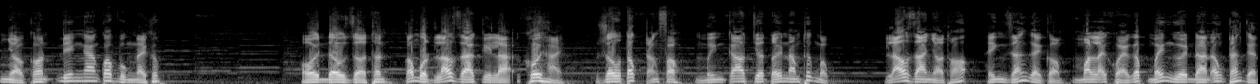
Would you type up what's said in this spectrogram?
nhỏ con đi ngang qua vùng này không? Hồi đầu giờ thân, có một lão già kỳ lạ khôi hài, râu tóc trắng phau, mình cao chưa tới năm thước mộc. Lão già nhỏ thó, hình dáng gầy còm mà lại khỏe gấp mấy người đàn ông tráng kiện.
